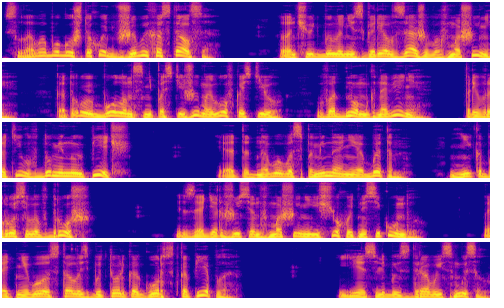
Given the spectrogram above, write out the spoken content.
Слава богу, что хоть в живых остался. Он чуть было не сгорел заживо в машине, которую Болон с непостижимой ловкостью в одно мгновение превратил в доменную печь. И от одного воспоминания об этом Ника бросила в дрожь. Задержись он в машине еще хоть на секунду, от него осталась бы только горстка пепла. Если бы здравый смысл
